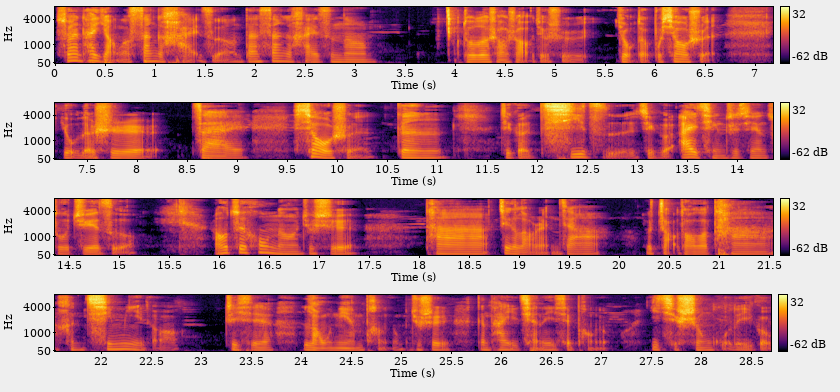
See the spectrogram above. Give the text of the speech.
虽然他养了三个孩子，但三个孩子呢，多多少少就是有的不孝顺，有的是在孝顺跟。这个妻子，这个爱情之间做抉择，然后最后呢，就是他这个老人家就找到了他很亲密的这些老年朋友，就是跟他以前的一些朋友一起生活的一个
